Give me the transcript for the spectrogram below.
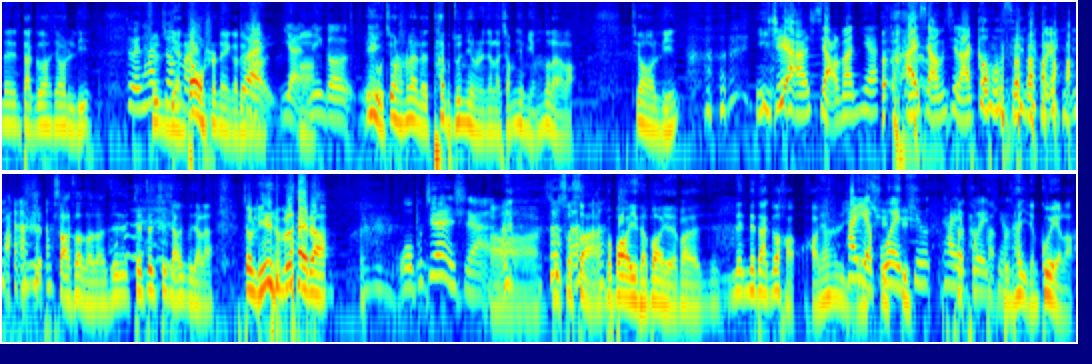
那大哥叫林，对他是演道士那个吧？对演啊那个，哎那呦，叫什么来着？太不尊敬人家了，想不起名字来了。叫林，你这样想了半天 还想不起来，更不尊重人家。算了算了算了，这这这这讲就不讲了。叫林什么来着？我不认识，啊，算算算了，不不好意思，不好意思，不好意思。那那大哥好好像是他也不会听，他他也不会听他不是。他已经跪了。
